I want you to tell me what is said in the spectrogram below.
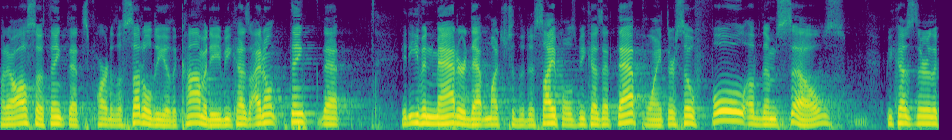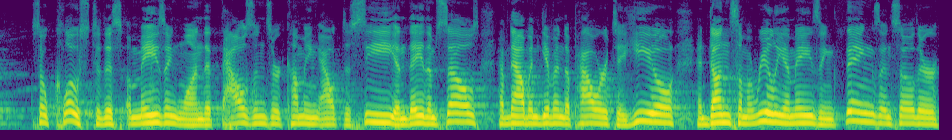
But I also think that's part of the subtlety of the comedy because I don't think that it even mattered that much to the disciples because at that point they're so full of themselves because they're the, so close to this amazing one that thousands are coming out to see, and they themselves have now been given the power to heal and done some really amazing things, and so they're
